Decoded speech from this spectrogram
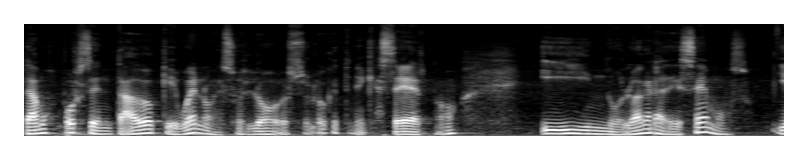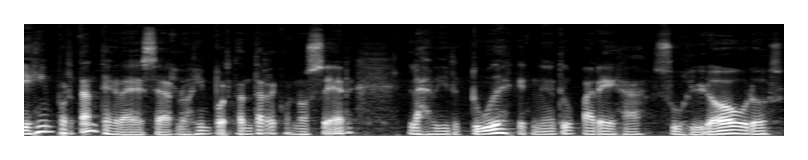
damos por sentado que, bueno, eso es lo, eso es lo que tiene que hacer, ¿no? Y no lo agradecemos. Y es importante agradecerlo, es importante reconocer las virtudes que tiene tu pareja, sus logros,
